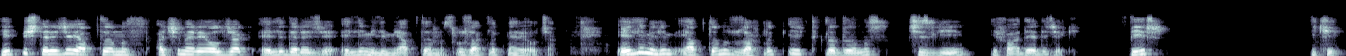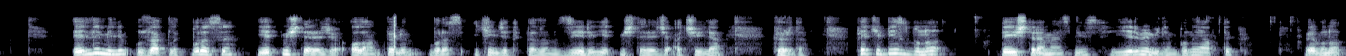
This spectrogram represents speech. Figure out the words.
70 derece yaptığımız açı nereye olacak? 50 derece 50 milim yaptığımız uzaklık nereye olacak? 50 milim yaptığımız uzaklık ilk tıkladığımız çizgiyi ifade edecek. 1 2 50 milim uzaklık burası. 70 derece olan bölüm burası. İkinci tıkladığımız yeri 70 derece açıyla kırdı. Peki biz bunu değiştiremez miyiz? 20 milim bunu yaptık ve bunu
